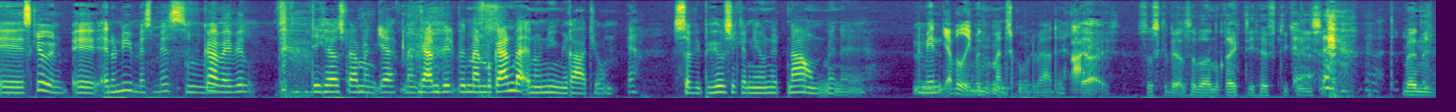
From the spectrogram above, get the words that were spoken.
Øh, skriv en øh, anonym sms. Mm. Gør, hvad I vil. Det kan også være, man, ja, man, gerne vil, man må gerne være anonym i radioen. Ja. Så vi behøver ikke at nævne et navn, men, øh, Men- jeg ved ikke, Men- man skulle være det. Ja, så skal det altså være en rigtig hæftig krise. Men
